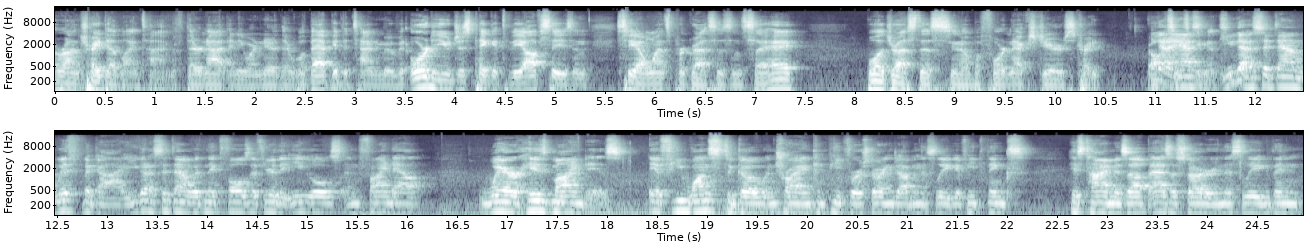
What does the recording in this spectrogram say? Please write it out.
around trade deadline time if they're not anywhere near there? Will that be the time to move it, or do you just take it to the offseason, see how Wentz progresses, and say, hey, we'll address this, you know, before next year's trade You gotta ask. begins? You gotta sit down with the guy. You gotta sit down with Nick Foles if you're the Eagles and find out where his mind is. If he wants to go and try and compete for a starting job in this league, if he thinks his time is up as a starter in this league, then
